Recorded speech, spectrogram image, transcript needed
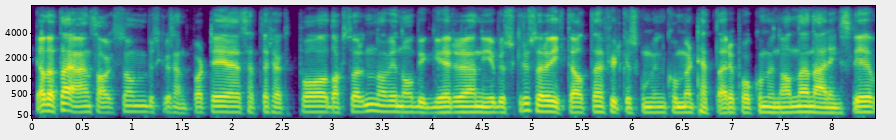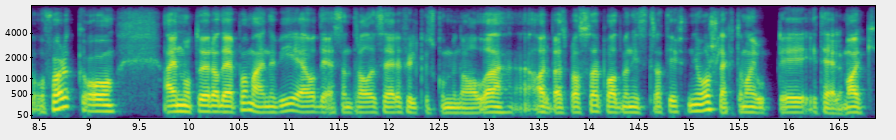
Ja, dette er en sak som Buskerud Senterparti setter høyt på dagsordenen. Når vi nå bygger eh, nye Buskerud, så er det viktig at eh, fylkeskommunen kommer tettere på kommunene, næringsliv og folk. Og En måte å gjøre det på, mener vi, er å desentralisere fylkeskommunale arbeidsplasser på administrativt nivå, slik de har gjort i, i Telemark.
